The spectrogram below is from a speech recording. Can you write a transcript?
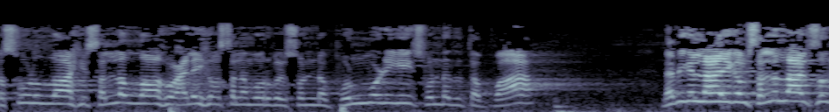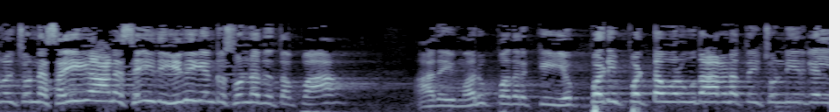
ரசூலுல்லாஹி சல்லல்லாஹு அலைஹி வஸல்லம் அவர்கள் சொன்ன பொன்மொழியை சொன்னது தப்பா? நபிகள் நாயகம் ஸல்லல்லாஹு அலைஹி சொன்ன சரியான செய்தி இது என்று சொன்னது தப்பா? அதை மறுப்பதற்கு எப்படிப்பட்ட ஒரு உதாரணத்தை சொன்னீர்கள்?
